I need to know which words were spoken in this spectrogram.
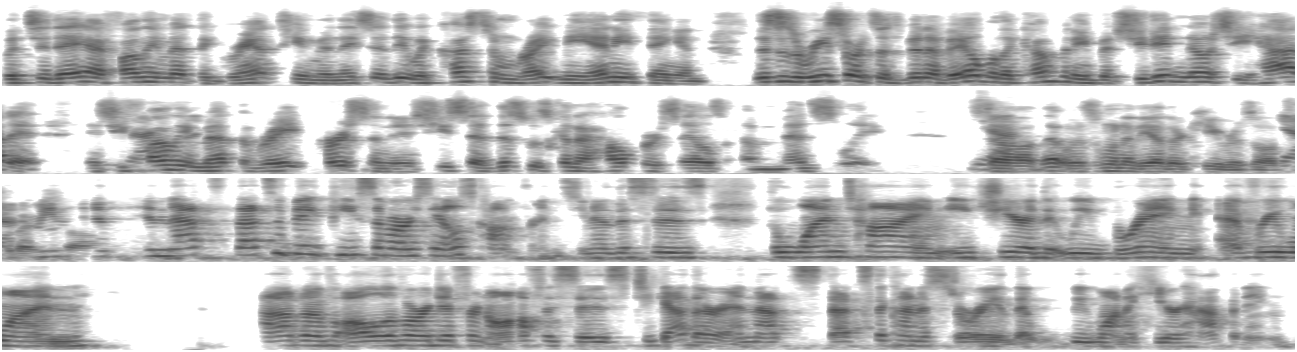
But today I finally met the grant team, and they said they would custom write me anything. And this is a resource that's been available in the company, but she didn't know she had it. And she exactly. finally met the right person, and she said this was going to help her sales immensely. So yeah. that was one of the other key results yeah, that I, I mean, saw. And, and that's that's a big piece of our sales conference. You know, this is the one time each year that we bring everyone out of all of our different offices together, and that's that's the kind of story that we want to hear happening.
